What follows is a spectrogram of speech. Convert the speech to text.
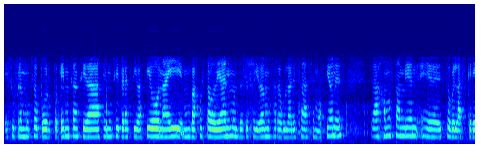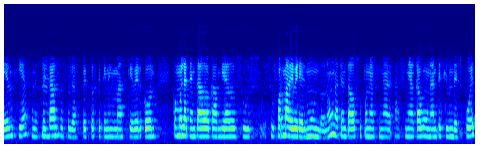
eh, sufren mucho por, porque hay mucha ansiedad, hay mucha hiperactivación, hay un bajo estado de ánimo, entonces ayudamos a regular esas emociones. Trabajamos también eh, sobre las creencias, en este caso, sobre aspectos que tienen más que ver con cómo el atentado ha cambiado sus, su forma de ver el mundo. ¿no? Un atentado supone al, final, al fin y al cabo un antes y un después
